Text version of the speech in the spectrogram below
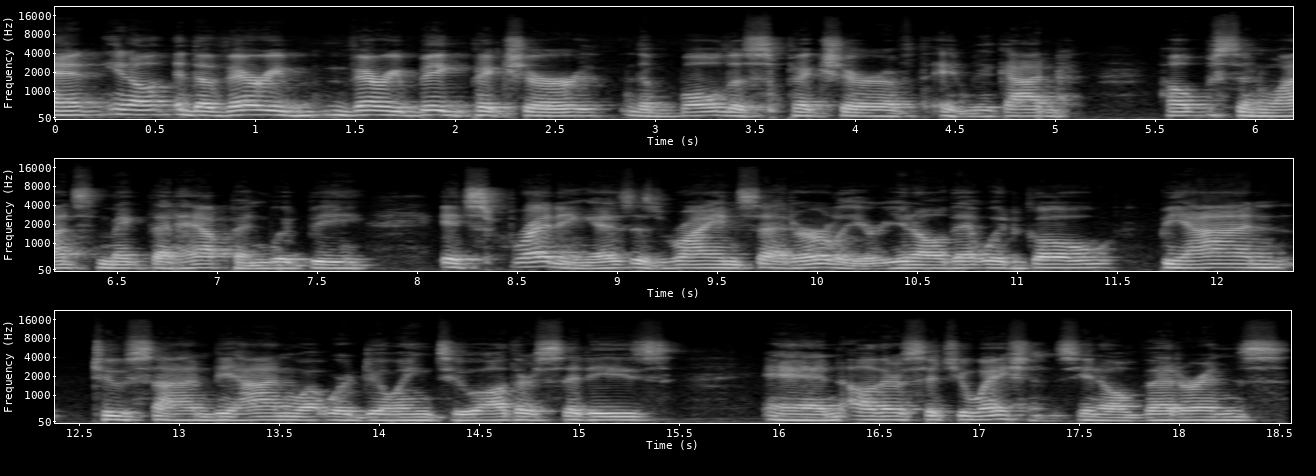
And you know, the very, very big picture, the boldest picture of God helps and wants to make that happen would be it's spreading, as as Bryan said earlier. You know, that would go beyond Tucson, beyond what we're doing to other cities and other situations. You know, veterans,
